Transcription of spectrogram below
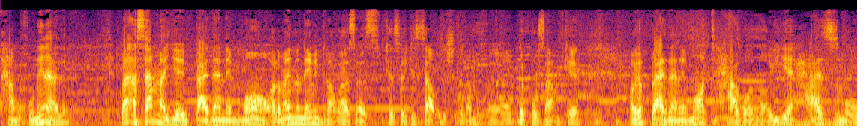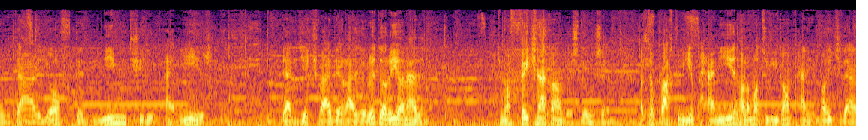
همخونه نداره. و اصلا مگه بدن ما حالا من اینو نمی‌دونم از, از کسایی که سوادشو دارم بپرسم که آیا بدن ما توانایی هضم و دریافت نیم کیلو پنیر در یک وعده غذایی داره یا نداره؟ که من فکر نکنم داشته باشه. حتی وقتی میگه پنیر حالا ما تو ایران پنیرهایی که در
